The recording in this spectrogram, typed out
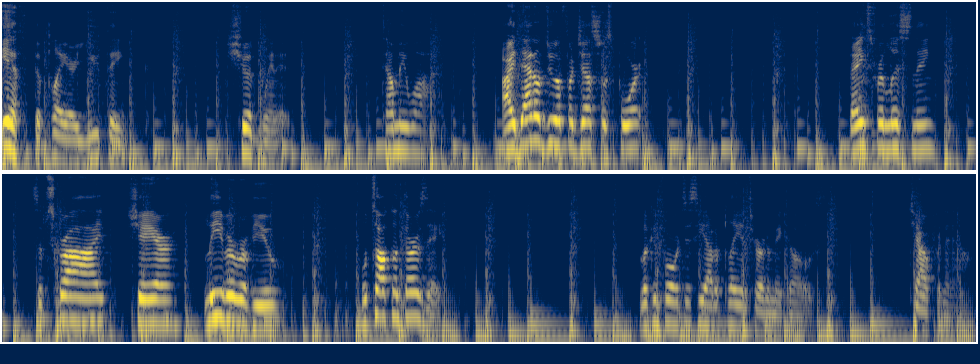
If the player you think should win it, tell me why. All right, that'll do it for Just for Sport. Thanks for listening. Subscribe, share, leave a review. We'll talk on Thursday. Looking forward to see how the play-in tournament goes. Ciao for now.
